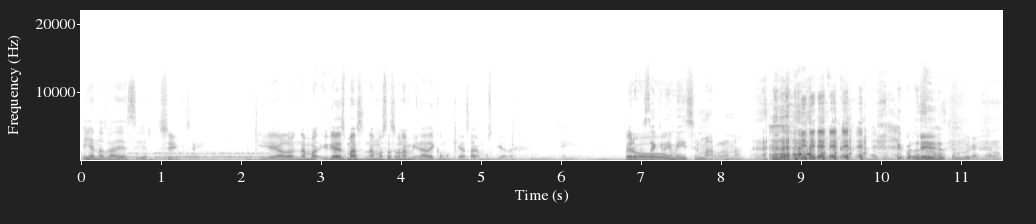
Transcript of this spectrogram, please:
ella nos va a decir. sí. Sí, Y, a lo- nada más, y ya es más, nada más hace una mirada y como que ya sabemos que ya la... sí. Pero... Hasta que me dicen marrana. ¿Te acuerdas De- vez que nos regañaron?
